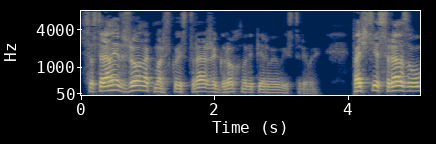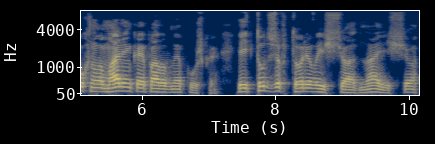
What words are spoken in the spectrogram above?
Со стороны Джона к морской страже грохнули первые выстрелы. Почти сразу ухнула маленькая палубная пушка. Ей тут же вторила еще одна еще,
